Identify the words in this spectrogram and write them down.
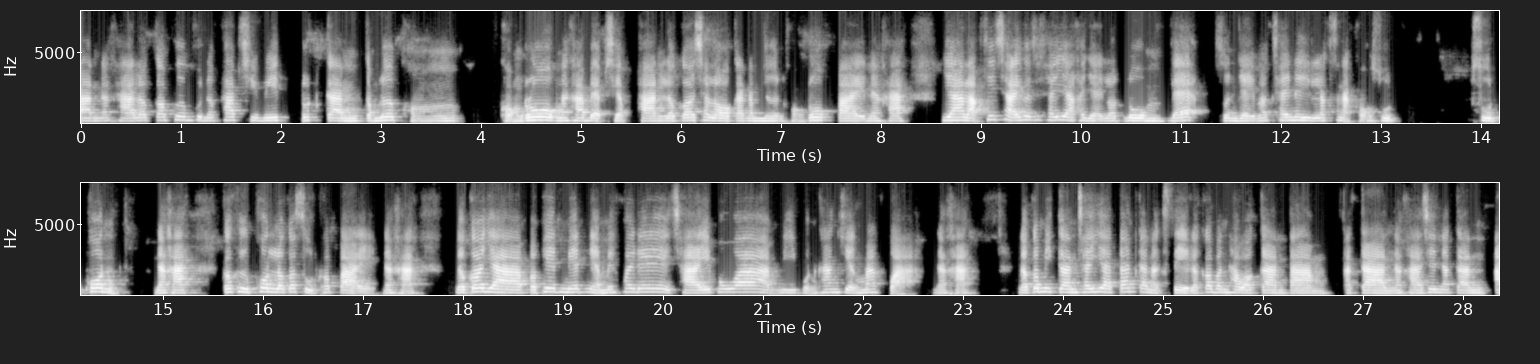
ารนะคะ แล้วก็เพิ่มคุณภาพชีวิตลดการกำเริบของ ของโรคนะคะ แบบเฉียบพลันแล้วก็ชะลอการดำเนินของโรคไปนะคะ ยาหลักที่ใช้เขาจะใช้ยาขยายหลอดลม และส่วนใหญ่มักใช้ในลักษณะของสูตรสูตรพ่นนะคะ ก็คือพ่นแล้วก็สูดเข้าไปนะคะ แล้วก็ยาประเภทเม็ดเนี่ยไม่ค่อยได้ใช้ เพราะว่ามีผลข้างเคียงมากกว่านะคะ แล้วก็มีการใช้ยาต้านการอักเสบแล้วก็บรรเทาอาการตามอาการนะคะ เช่นอาการไอ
